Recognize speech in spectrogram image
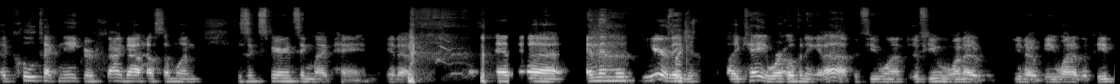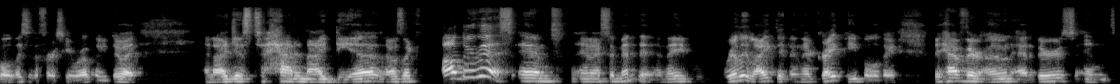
a cool technique or find out how someone is experiencing my pain, you know. and uh, and then this year they like, just like, hey, we're opening it up. If you want, if you want to, you know, be one of the people, this is the first year we're opening. Do it and I just had an idea, and I was like, "I'll do this," and and I submitted it, and they really liked it, and they're great people. They they have their own editors and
